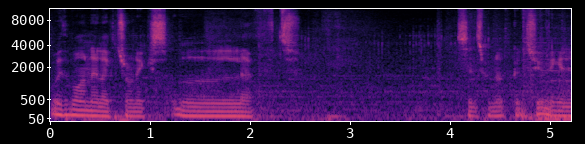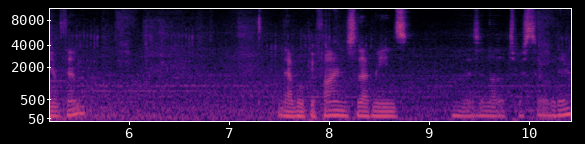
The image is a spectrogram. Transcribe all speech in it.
with one electronics left. Since we're not consuming any of them. That will be fine, so that means oh, there's another twister over there.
